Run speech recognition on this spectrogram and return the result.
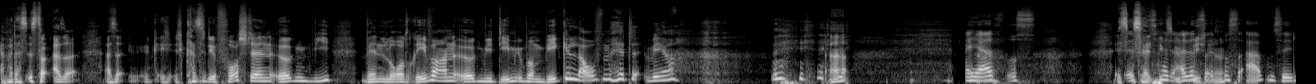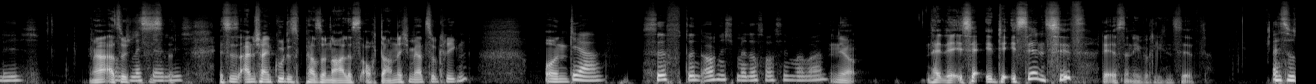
Aber das ist doch, also, also ich, ich kannst du dir vorstellen, irgendwie, wenn Lord Revan irgendwie dem über den Weg gelaufen hätte, wäre. ja? ja, es ist. Es, es ist, halt, ist halt alles übrig, ne? etwas armselig. Ja, also es ist, es ist anscheinend gutes Personal, es auch da nicht mehr zu kriegen. Und ja, Sith sind auch nicht mehr das, was sie mal waren. Ja. Der ist ja, der ist ja ein Sith. Der ist ja nicht wirklich ein Sith. Also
